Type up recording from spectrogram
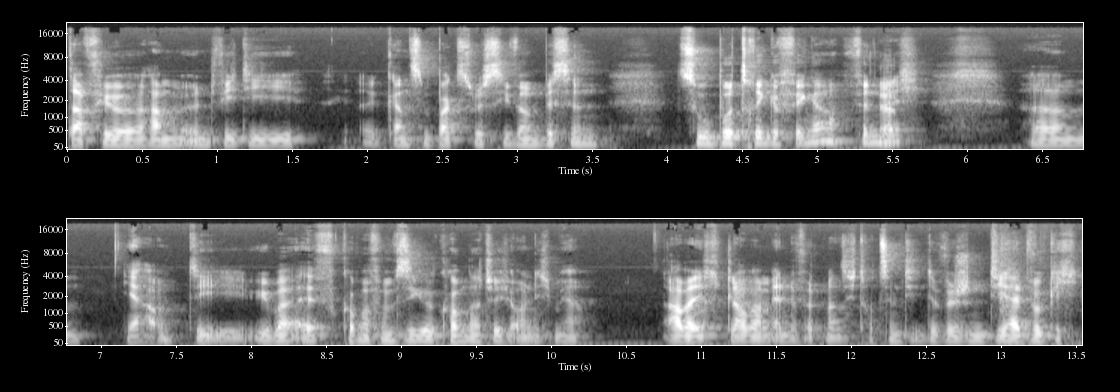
dafür haben irgendwie die äh, ganzen Bucks-Receiver ein bisschen zu buttrige Finger, finde Ja. ich. Ähm, ja, und die über 11,5 Siege kommen natürlich auch nicht mehr. Aber ich glaube, am Ende wird man sich trotzdem die Division, die halt wirklich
